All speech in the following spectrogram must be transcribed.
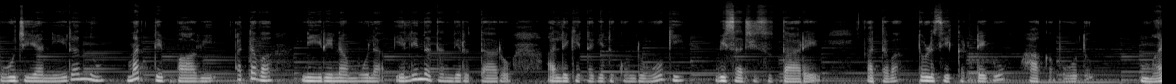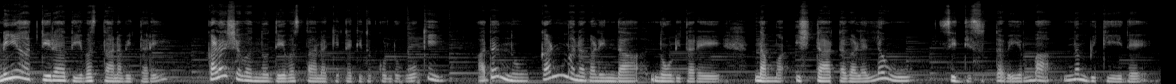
ಪೂಜೆಯ ನೀರನ್ನು ಮತ್ತೆ ಬಾವಿ ಅಥವಾ ನೀರಿನ ಮೂಲ ಎಲ್ಲಿಂದ ತಂದಿರುತ್ತಾರೋ ಅಲ್ಲಿಗೆ ತೆಗೆದುಕೊಂಡು ಹೋಗಿ ವಿಸರ್ಜಿಸುತ್ತಾರೆ ಅಥವಾ ತುಳಸಿ ಕಟ್ಟೆಗೂ ಹಾಕಬಹುದು. ಮನೆಯ ಹತ್ತಿರ ದೇವಸ್ಥಾನವಿದ್ದರೆ ಕಳಶವನ್ನು ದೇವಸ್ಥಾನಕ್ಕೆ ತೆಗೆದುಕೊಂಡು ಹೋಗಿ ಅದನ್ನು ಕಣ್ಮನಗಳಿಂದ ನೋಡಿದರೆ ನಮ್ಮ ಇಷ್ಟಾರ್ಥಗಳೆಲ್ಲವೂ ಸಿದ್ಧಿಸುತ್ತವೆ ಎಂಬ ನಂಬಿಕೆ ಇದೆ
